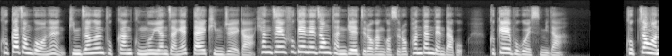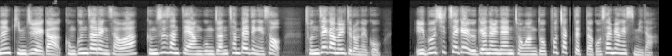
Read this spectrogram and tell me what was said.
국가정보원은 김정은 북한 국무위원장의 딸 김주애가 현재 후계 내정 단계에 들어간 것으로 판단된다고 국회에 보고했습니다. 국정원은 김주애가 공군절 행사와 금수산태양궁전 참배 등에서 존재감을 드러내고 일부 시책에 의견을 낸 정황도 포착됐다고 설명했습니다.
